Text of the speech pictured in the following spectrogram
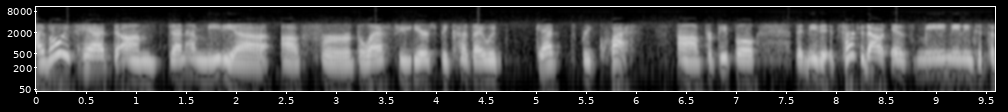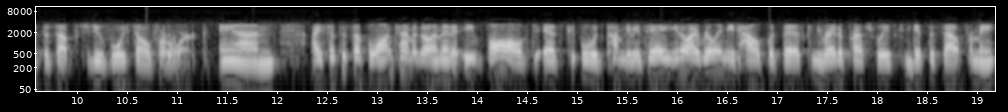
I've always had um, Denha Media uh, for the last few years because I would get requests uh, for people that needed. It it started out as me needing to set this up to do voiceover work, and I set this up a long time ago, and then it evolved as people would come to me and say, "Hey, you know, I really need help with this. Can you write a press release? Can you get this out for me?"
